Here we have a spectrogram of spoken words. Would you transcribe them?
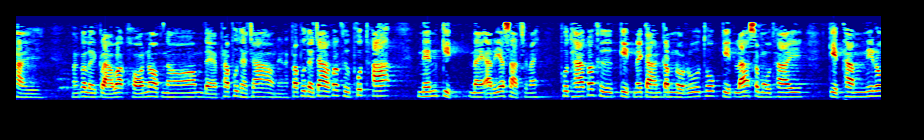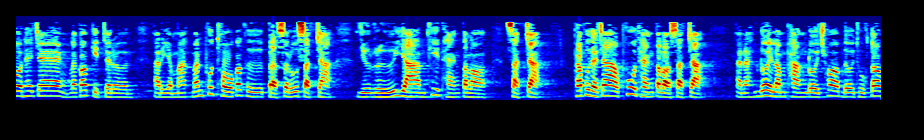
ภัยมันก็เลยกล่าวว่าขอนอบน้อมแด่พระพุทธเจ้าเนี่ยนะพระพุทธเจ้าก็คือพุทธะเน้นกิจในอริยสัจใช่ไหมพุทธะก็คือกิจในการกำหนดรู้ทุกกิจละสมุทัย กิจทำนิโรธให้แจ้ง แล้วก็กิจเจริญอริยมรรคมันพุทโธก็คือตรัสรู้สัจจะหรือยานที่แทงตลอดสัจจะพระพุทธเจ้าผู้แทงตลอดสัจจะอันนะด้วยลำพังโดยชอบโดยถูกต้อง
